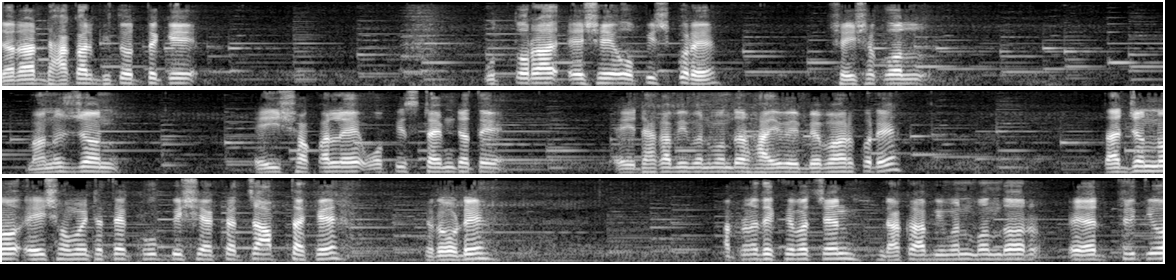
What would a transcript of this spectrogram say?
যারা ঢাকার ভিতর থেকে উত্তরা এসে অফিস করে, সেই সকল মানুষজন এই সকালে অফিস টাইমটাতে এই ঢাকা বিমানবন্দর হাইওয়ে ব্যবহার করে, তার জন্য এই সময়টাতে খুব বেশি একটা চাপ থাকে রোডে। আপনারা দেখতে পাচ্ছেন ঢাকা বিমানবন্দর এর তৃতীয়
